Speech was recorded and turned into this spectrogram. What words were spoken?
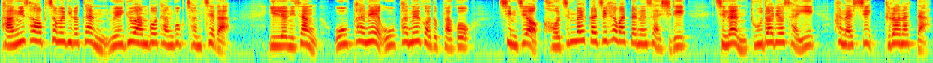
방위사업청을 비롯한 외교안보 당국 전체가 1년 이상 오판에 오판을 거듭하고 심지어 거짓말까지 해왔다는 사실이 지난 두 달여 사이 하나씩 드러났다.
